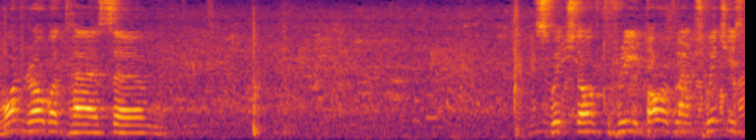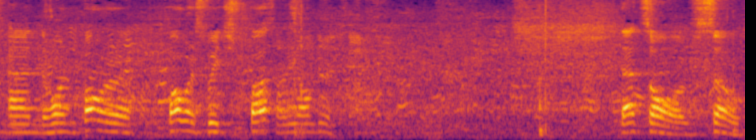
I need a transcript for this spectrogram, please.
One robot has um, switched off three power plant switches and one power power switch, but that's all. So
